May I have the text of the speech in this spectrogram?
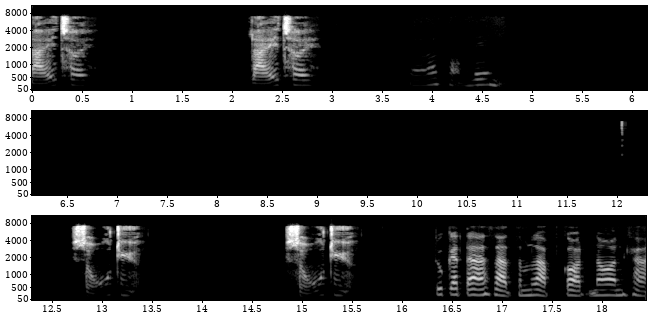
legetøj legetøj แปลว่าของเล่น sovedyr sovedyr ตุ๊กตาสัตว์สำหรับกอดนอนค่ะ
